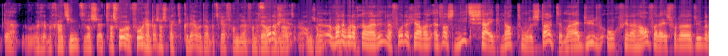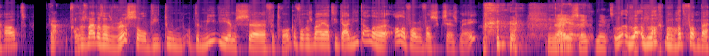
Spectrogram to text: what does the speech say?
ja, we, we gaan het zien. Het was, het was voor, vorig jaar best wel spectaculair wat dat betreft, van, de, van droog Vorig nat, andersom. Wat ik me nog kan herinneren, vorig jaar was het was niet zeiknat toen we startten, maar het duurde ongeveer een halve race voordat het überhaupt. Ja, Volgens mij was dat Russell die toen op de mediums eh, vertrok. En volgens mij had hij daar niet alle, alle vormen van succes mee. Nee, Nee, eh, zeker niet. La- la- lag me wat van bij.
